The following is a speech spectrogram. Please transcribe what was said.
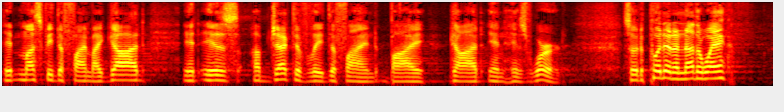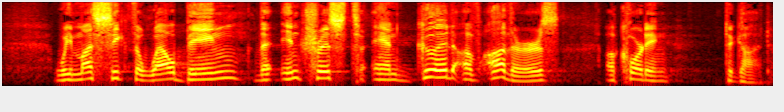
It must be defined by God. It is objectively defined by God in His Word. So to put it another way, we must seek the well being, the interest, and good of others according to God.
